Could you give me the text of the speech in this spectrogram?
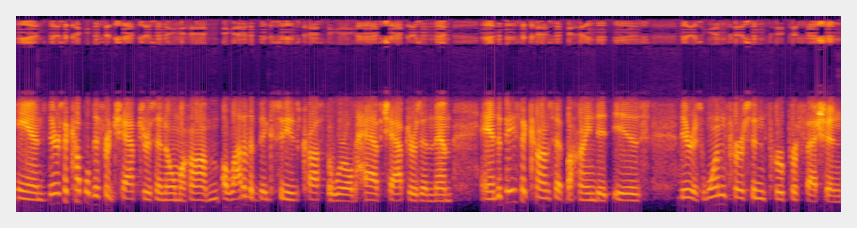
And there's a couple different chapters in Omaha. A lot of the big cities across the world have chapters in them. And the basic concept behind it is there is one person per profession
